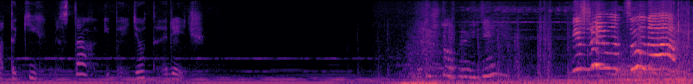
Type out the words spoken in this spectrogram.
о таких местах и пойдет речь. Это что, привидение? Бежим отсюда!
